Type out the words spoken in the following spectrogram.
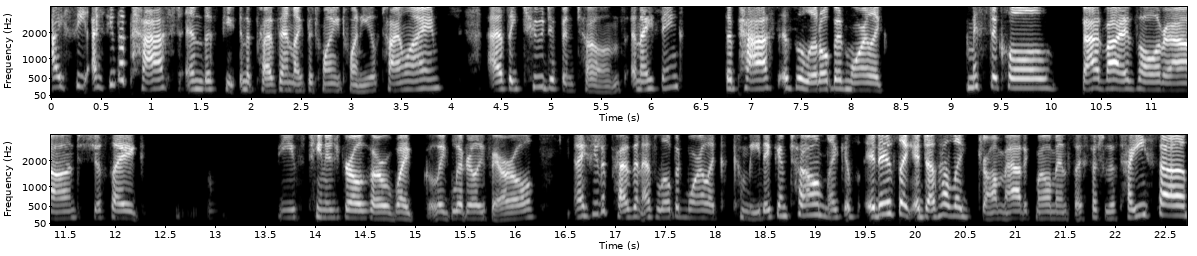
I see I see the past and the fu- in the present, like the 2020 timeline, as like two different tones. And I think the past is a little bit more like mystical, bad vibes all around, just like these teenage girls are like like literally feral. And I see the present as a little bit more like comedic in tone. Like it's, it is like it does have like dramatic moments, like especially with Taissa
